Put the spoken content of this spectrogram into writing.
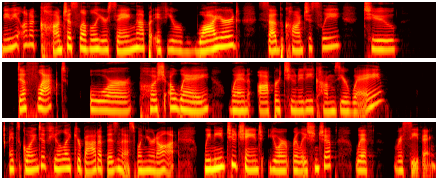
Maybe on a conscious level you're saying that, but if you're wired subconsciously to deflect or push away when opportunity comes your way, it's going to feel like you're bad at business when you're not. We need to change your relationship with receiving.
